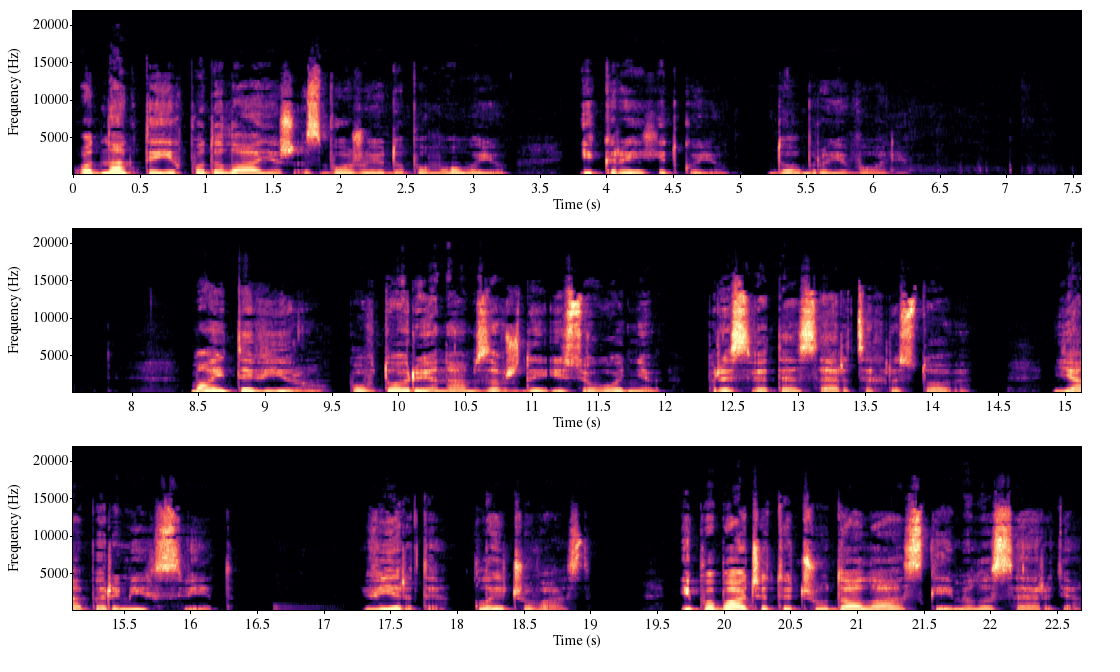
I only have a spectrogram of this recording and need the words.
Однак ти їх подолаєш з Божою допомогою і крихіткою доброї волі. Майте віру, повторює нам завжди і сьогодні Пресвяте серце Христове. Я переміг світ. Вірте, кличу вас, і побачите чуда ласки і милосердя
